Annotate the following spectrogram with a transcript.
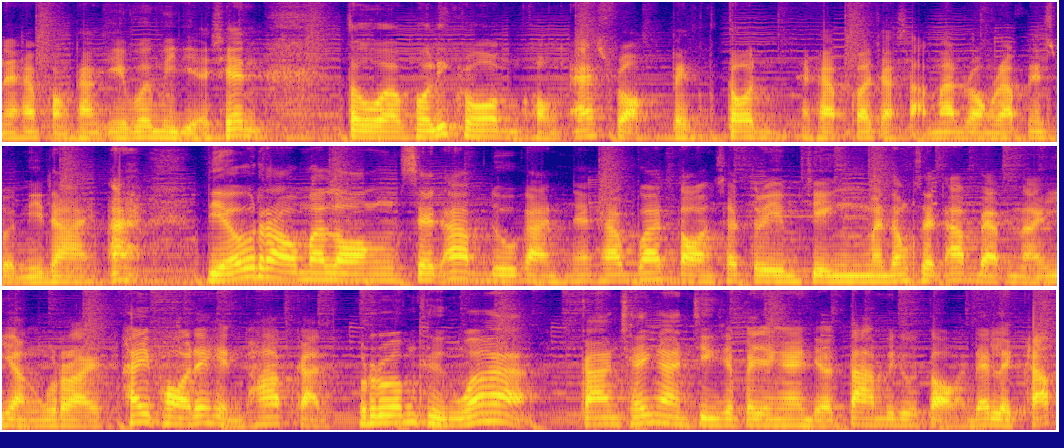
นะครับของทาง Evermedia เช่น ตัว Polychrome ของ ASRock เป็นต้นนะครับก็จะสามารถรองรับในส่วนนี้ได้อะเดี๋ยวเรามาลองเซตอัพดูกันนะครับว่าตอนสตรีมจริงมันต้องเซตอัพแบบไหนอย่างไร ให้พอได้เห็นภาพกัน รวมถึงว่าการใช้งานจริงจะเป็นยังไง เดี๋ยวตามไปดูต่อกันได้เลยครับ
